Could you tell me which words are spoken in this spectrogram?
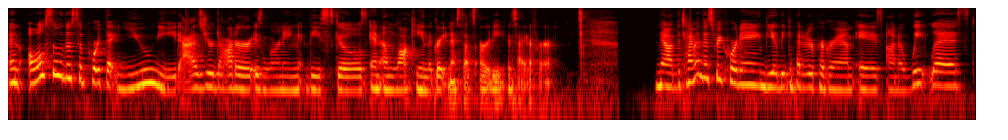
and also the support that you need as your daughter is learning these skills and unlocking the greatness that's already inside of her now, at the time of this recording, the Elite Competitor Program is on a wait list.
